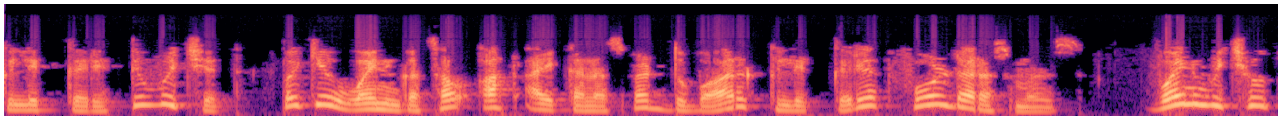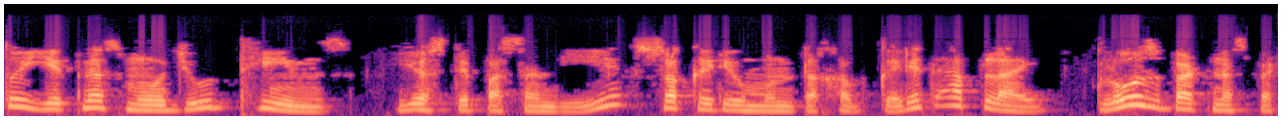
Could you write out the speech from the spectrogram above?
क्लिक करित ते वछित पकियो वन गछाव अथ आइकनस पट दोबार क्लिक कर फोल्डरस मज वन तुई येतनस मौजूद थीम्स यस ते पसंद यी सो करियो मुंतखब करित अप्लाई क्लोज बटनस पे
